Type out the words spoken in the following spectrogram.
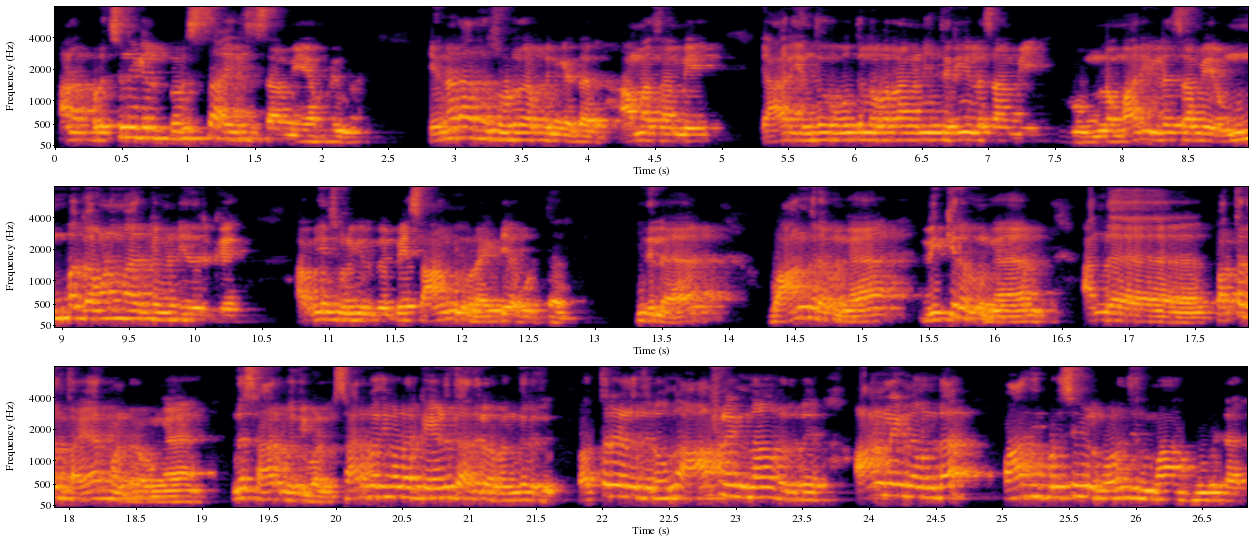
ஆனா பிரச்சனைகள் பெருசா ஆயிருச்சு சாமி அப்படின்னா என்னடா அதை சொல்ற அப்படின்னு கேட்டாரு. ஆமா சாமி. யார் எந்த ரூபத்துல வர்றாங்கன்னே தெரியல சாமி. உன்ன மாதிரி இல்ல சாமி. ரொம்ப கவனமா இருக்க வேண்டியது இருக்கு அப்படின்னு சொல்லி இருக்கப்பே சாமி ஒரு ஐடியா கொடுத்தாரு. இதுல வாங்குறவங்க விக்கிறவங்க அந்த பத்திரம் தயார் பண்றவங்க இந்த சார்பதிவாளர். சார்பதிவாளர் கையெழுத்து அதுல வந்துருது. பத்திரம் எழுதுறவங்க ஆஃப்லைன் தான் வருது. ஆன்லைன்ல வந்தா பாதி பிரச்சனைகள் குறைஞ்சிருமா அப்படின்ட்டாரு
